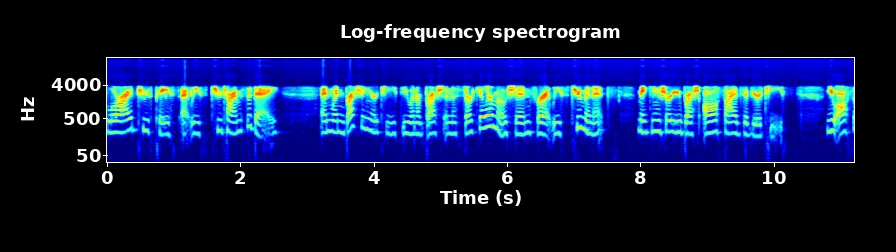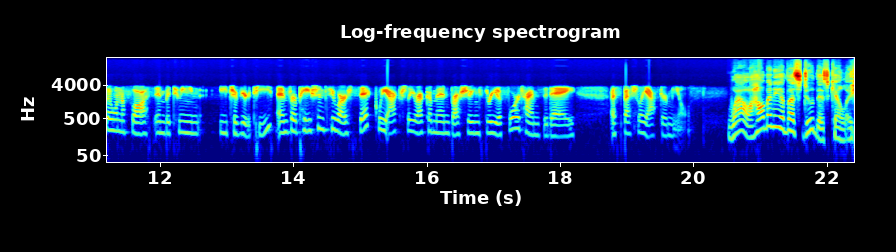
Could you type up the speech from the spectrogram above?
fluoride toothpaste at least two times a day. And when brushing your teeth, you want to brush in a circular motion for at least two minutes, making sure you brush all sides of your teeth. You also want to floss in between each of your teeth. And for patients who are sick, we actually recommend brushing three to four times a day, especially after meals. Wow, how many of us do this, Kelly?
